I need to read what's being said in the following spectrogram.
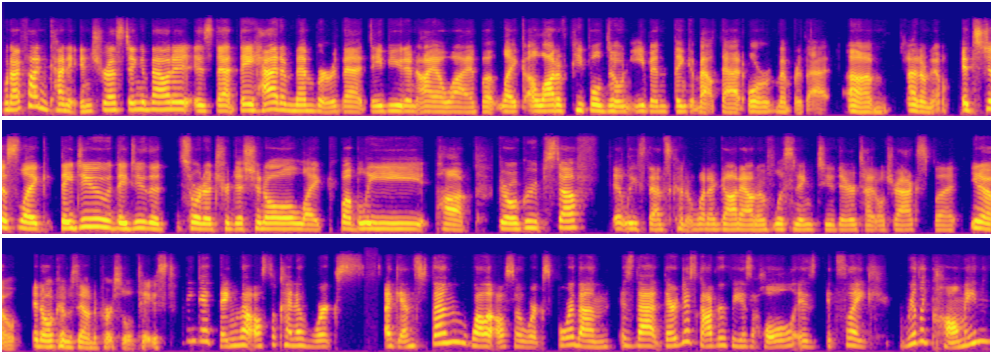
what I find kind of interesting about it is that they had a member that debuted in IOI, but like a lot of people don't even think about that or remember that. Um, I don't know. It's just like they do they do the sort of traditional like bubbly pop girl group stuff. At least that's kind of what I got out of listening to their title tracks, but you know, it all comes down to personal taste. I think a thing that also kind of works against them while it also works for them is that their discography as a whole is it's like really calming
